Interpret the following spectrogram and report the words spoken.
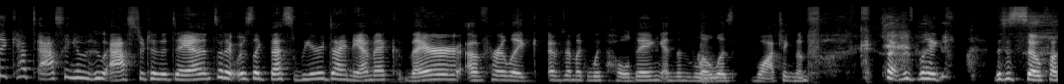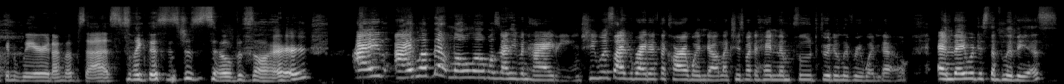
like kept asking him who asked her to the dance, and it was like this weird dynamic there of her like of them like withholding, and then Lola's watching them fuck. I was like, this is so fucking weird. I'm obsessed. Like this is just so bizarre. I I love that Lola was not even hiding. She was like right at the car window, like she's about to hand them food through a delivery window, and they were just oblivious.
